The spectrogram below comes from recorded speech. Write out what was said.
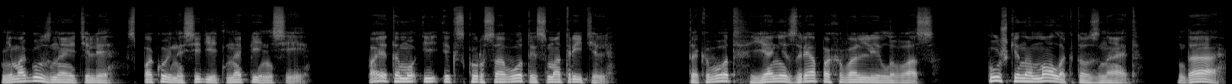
Не могу, знаете ли, спокойно сидеть на пенсии. Поэтому и экскурсовод, и смотритель. Так вот, я не зря похвалил вас. Пушкина мало кто знает. Да,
